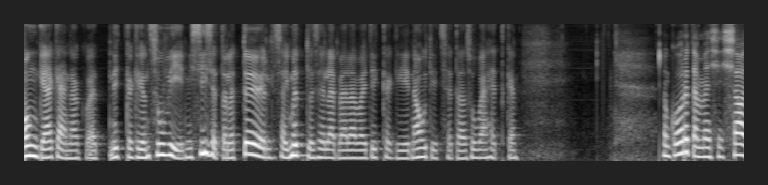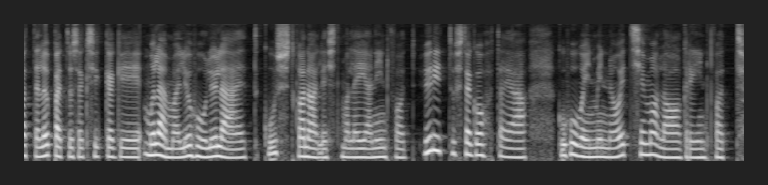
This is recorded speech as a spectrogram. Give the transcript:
ongi äge nagu, et ikkagi on suvi, mis siis, et oled tööl, sa ei mõtle selle peale, vaid ikkagi naudid seda suvehetke no kordame siis saate lõpetuseks ikkagi mõlemal juhul üle, et kust kanalist ma leian infot ürituste kohta ja kuhu võin minna otsima laagriinfot?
